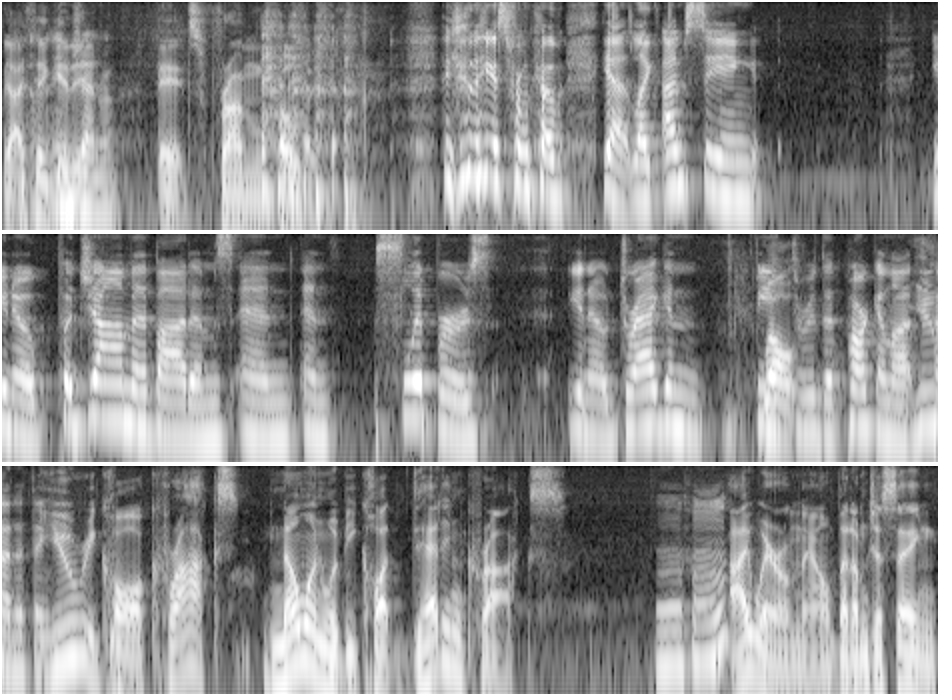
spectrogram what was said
Yeah, I know, think in it, general. it's from COVID. I think it's from COVID. Yeah, like I'm seeing, you know, pajama bottoms and and slippers, you know, dragging feet Well, through the parking lot you, kind of thing. you recall Crocs. No one would be caught dead in Crocs. Mm-hmm. I wear them now, but I'm just saying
